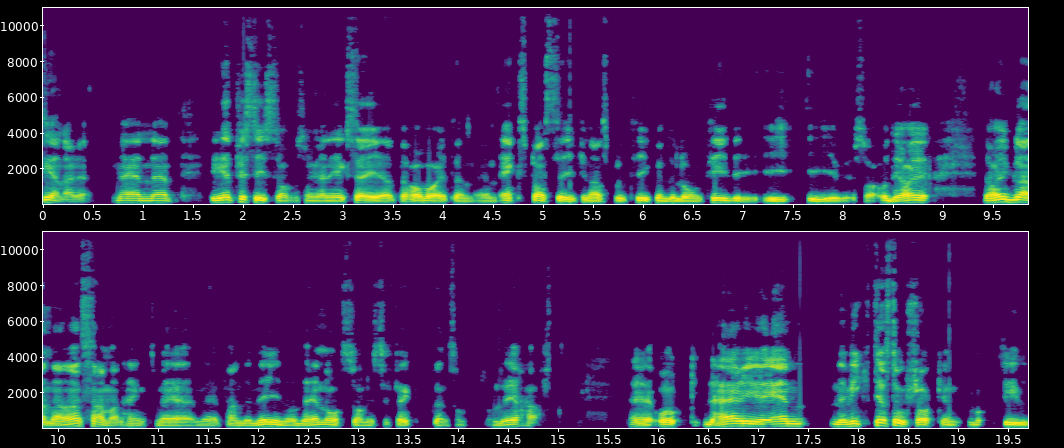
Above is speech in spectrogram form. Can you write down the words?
senare. Men eh, det är precis som, som Jan-Erik säger att det har varit en, en expansiv finanspolitik under lång tid i, i, i USA. Och det har, ju, det har ju bland annat sammanhängt med, med pandemin och den åtstramningseffekten som, som det har haft. Eh, och det här är ju en, den viktigaste orsaken till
